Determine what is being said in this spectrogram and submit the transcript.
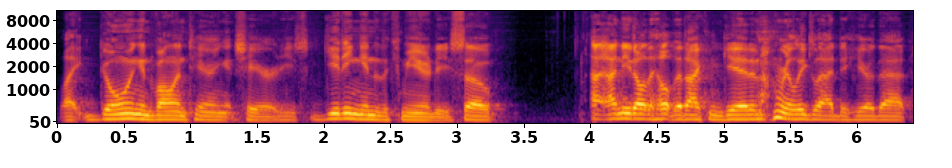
like going and volunteering at charities, getting into the community. So I, I need all the help that I can get, and I'm really glad to hear that.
